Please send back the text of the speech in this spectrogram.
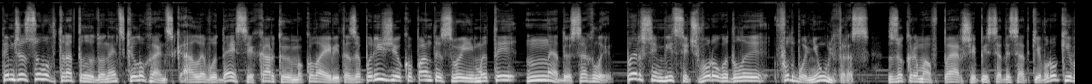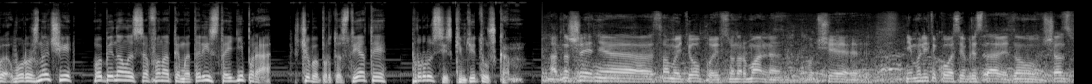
Тимчасово втратили Донецьк і Луганськ, але в Одесі, Харкові, Миколаєві та Запоріжжі окупанти своєї мети не досягли. Першим відсіч ворогу дали футбольні ультрас. Зокрема, вперше після десятків років ворожнечі об'єдналися фанати металіста і Дніпра, щоб протистояти проросійським тітушкам. Отношения самые теплые, все нормально. Вообще не могли такого себе представить. Ну, сейчас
